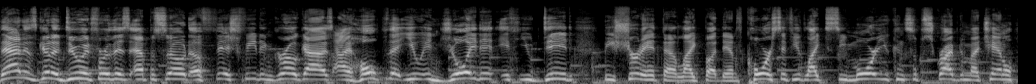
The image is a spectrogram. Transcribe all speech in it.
that is gonna do it for this episode of Fish Feed and Grow, guys. I hope that you enjoyed it. If you did, be sure to hit that like button. And of course, if you'd like to see more, you can subscribe to my channel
